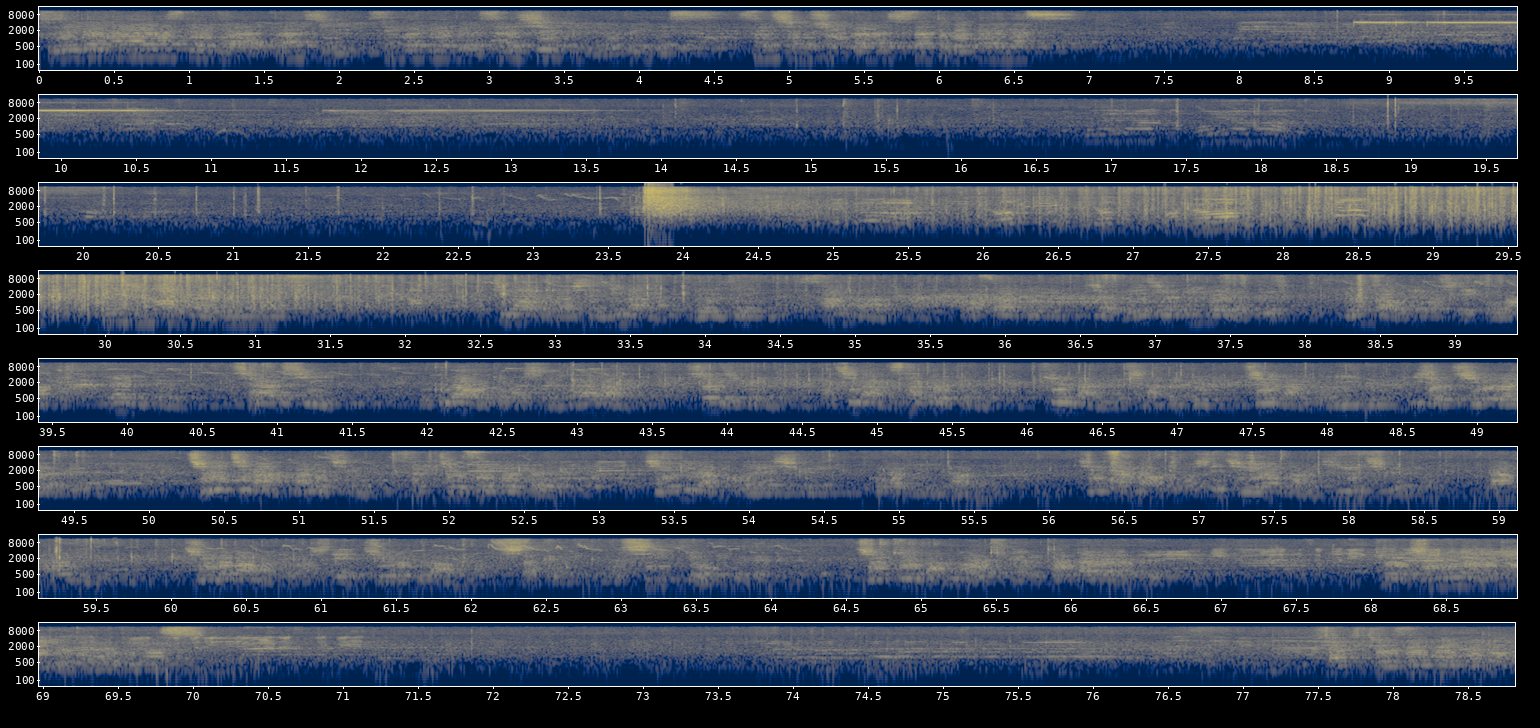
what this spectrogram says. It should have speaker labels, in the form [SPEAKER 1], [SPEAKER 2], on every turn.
[SPEAKER 1] 続いて行われます。競技は男子 1500m 最終組6位です。選手の紹介がスタートで行います。赤は番を探して2番土井君3番小笠原君以上明治学院大学4番を受けまして5番宮城君石ャー6番を受けまして7番庄司君8番佐藤君9番吉中君10番堀井君以上中央大学11番間口君佐久長聖高校12番小林君小森二段13番を受けまして14番樋口君南高林15番を受けまして16番松下君西立教19番青木君東海大学12名の競技を行われています。400の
